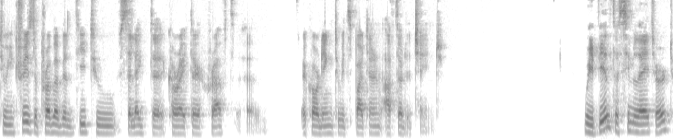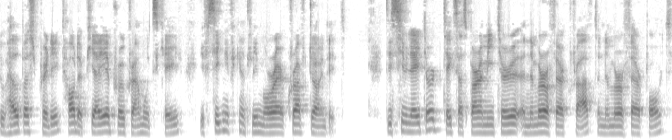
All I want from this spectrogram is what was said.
to increase the probability to select the correct aircraft uh, according to its pattern after the change. We built a simulator to help us predict how the PIA program would scale if significantly more aircraft joined it. This simulator takes as parameter a number of aircraft, a number of airports,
